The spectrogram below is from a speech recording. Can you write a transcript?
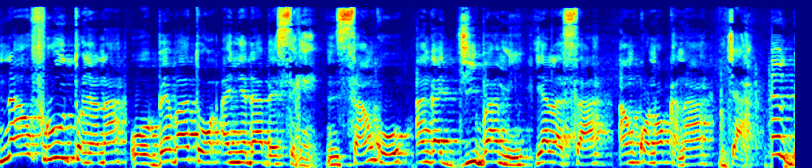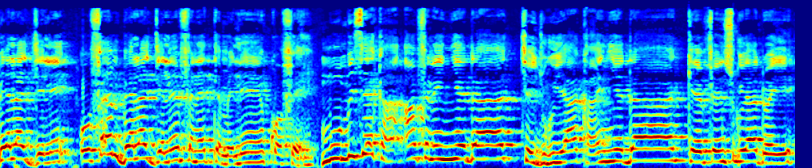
n'an furuw tɔɲɔna o bɛɛ b'a to an ɲɛda bɛ sɛgɛn nsan ko an ka jiba min yalasa an kɔnɔ kana ja fɛn bɛɛ lajɛlen o fɛn bɛɛ lajɛlen fɛnɛ tɛmɛlen kɔfɛ mun be se ka an fɛnɛ ɲɛda cɛjuguya k'an ɲɛda kɛ fɛn suguya dɔ ye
